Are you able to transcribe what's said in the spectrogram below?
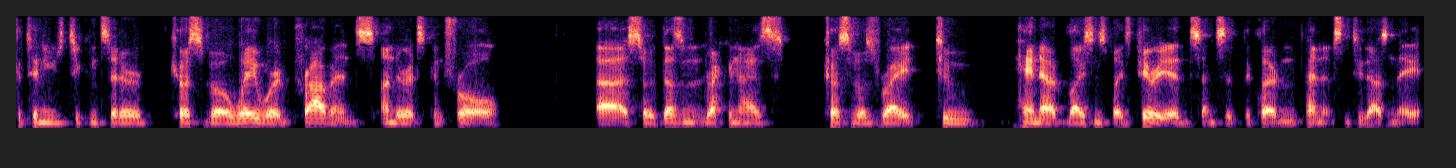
continues to consider Kosovo a wayward province under its control. Uh, so it doesn't recognize Kosovo's right to hand out license plates, period, since it declared independence in 2008.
